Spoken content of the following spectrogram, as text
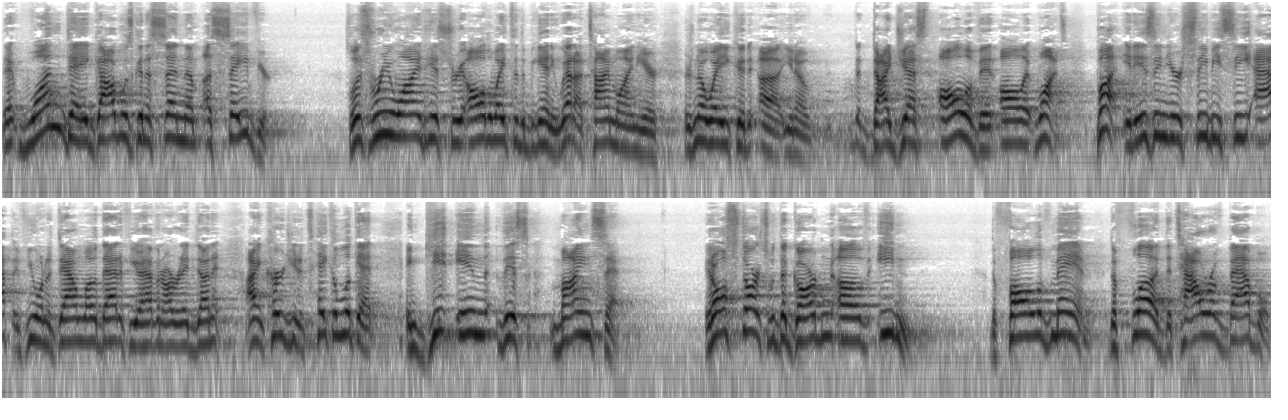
that one day God was going to send them a savior. So let's rewind history all the way to the beginning. We got a timeline here. There's no way you could, uh, you know, digest all of it all at once. But it is in your CBC app. If you want to download that, if you haven't already done it, I encourage you to take a look at and get in this mindset. It all starts with the Garden of Eden. The fall of man, the flood, the Tower of Babel,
